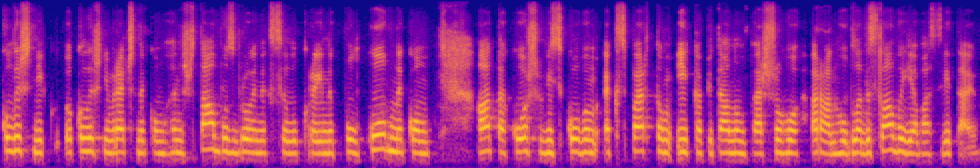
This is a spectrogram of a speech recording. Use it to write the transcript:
колишні, колишнім речником генштабу збройних сил України, полковником, а також військовим експертом і капітаном першого рангу. Владиславе, я вас вітаю.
